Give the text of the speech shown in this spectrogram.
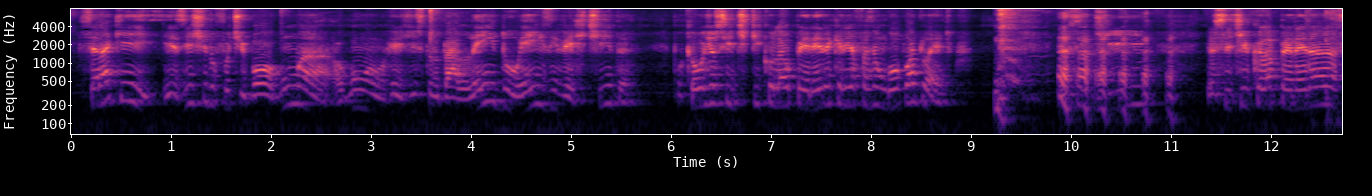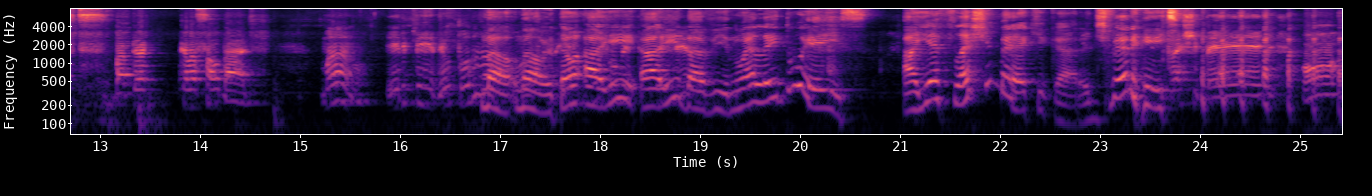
Será que existe no futebol alguma, algum registro da lei do ex invertida? Porque hoje eu senti que o Léo Pereira queria fazer um gol pro Atlético. Eu senti, eu senti que o Léo Pereira bateu aquela saudade. Mano, ele perdeu todas não, as Não, não, então aí, aí, Davi, não é lei do ex. Aí é flashback, cara. É diferente. Flashback. Ó,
